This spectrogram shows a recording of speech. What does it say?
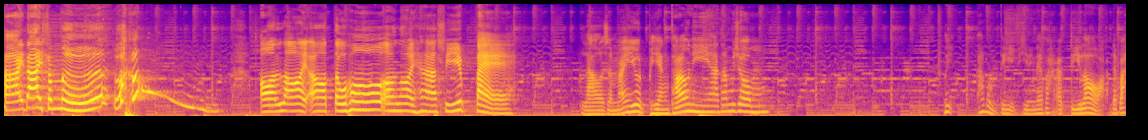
ท้ายได้เสมอว้าวออลอยออโตโฮออลอยห้าสิบแต่เราจะไม่หยุดเพียงเท่านี้ฮะท่านผู้ชมเฮ้ยถ้าผมตีอีกทีนึงได้ปะแบบตีล่ออะได้ปะ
